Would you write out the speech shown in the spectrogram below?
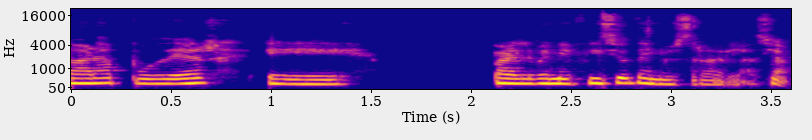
para poder, eh, para el beneficio de nuestra relación.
